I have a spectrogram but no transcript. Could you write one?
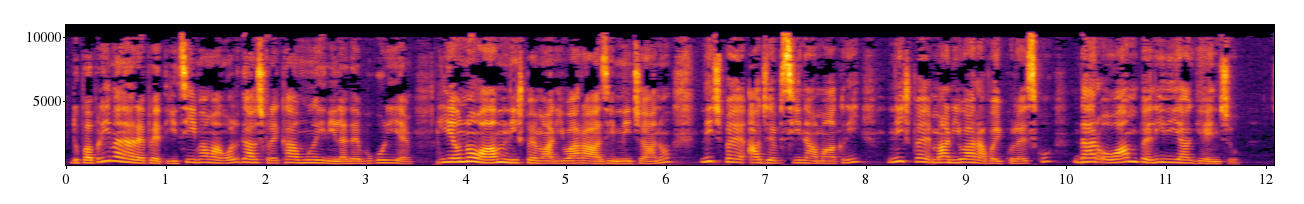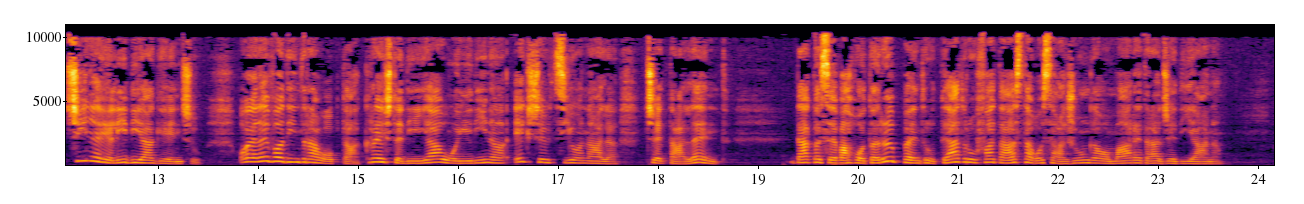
După primele repetiții, mama Olga își freca mâinile de bucurie. Eu nu am nici pe Marioara Azimnicianu, nici pe Agepsina Macri, nici pe Marioara Voiculescu, dar o am pe Lidia Genciu. Cine e Lidia Genciu? O elevă dintre a opta, crește din ea o irină excepțională. Ce talent! Dacă se va hotărâ pentru teatru, fata asta o să ajungă o mare tragediană.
